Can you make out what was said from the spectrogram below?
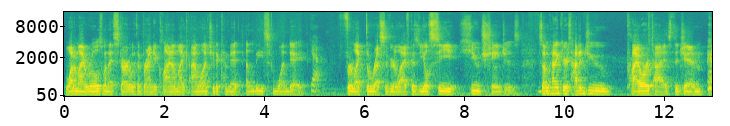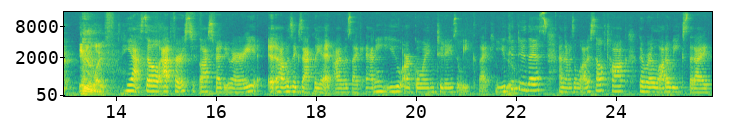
one of my rules when I start with a brand new client. I'm like, I want you to commit at least one day Yeah. For like the rest of your life because you'll see huge changes. So I'm kind of curious, how did you prioritize the gym in your life? Yeah, so at first, last February, that was exactly it. I was like, Annie, you are going two days a week. Like, you Yeah. can do this. And there was a lot of self talk. There were a lot of weeks that I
